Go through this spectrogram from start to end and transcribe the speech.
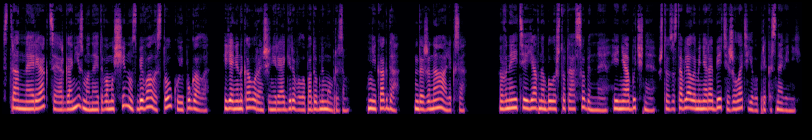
Странная реакция организма на этого мужчину сбивала с толку и пугала. Я ни на кого раньше не реагировала подобным образом. Никогда. Даже на Алекса. В Нейте явно было что-то особенное и необычное, что заставляло меня робеть и желать его прикосновений.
